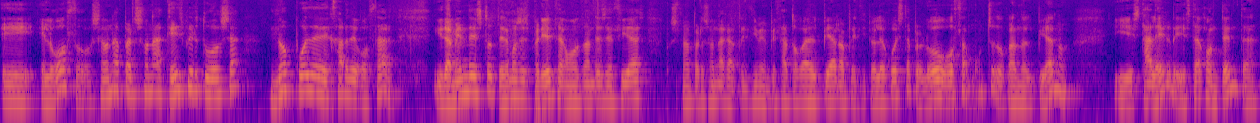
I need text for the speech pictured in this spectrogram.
eh, el gozo. O sea, una persona que es virtuosa no puede dejar de gozar. Y también de esto tenemos experiencia, como tú antes decías, pues una persona que al principio empieza a tocar el piano, al principio le cuesta, pero luego goza mucho tocando el piano. Y está alegre y está contenta.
